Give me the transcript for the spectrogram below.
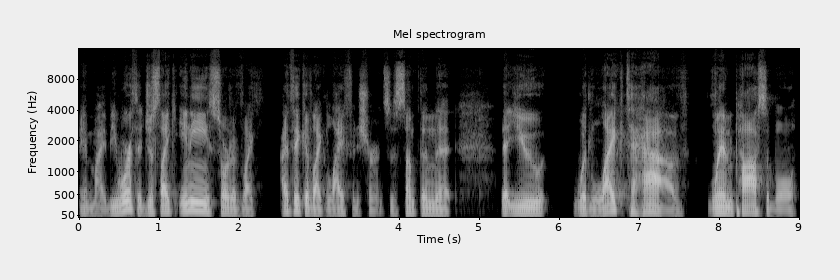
it might be worth it. Just like any sort of like I think of like life insurance is something that that you would like to have when possible,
